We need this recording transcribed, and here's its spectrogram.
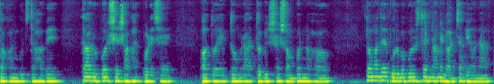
তখন বুঝতে হবে তার উপর শেষ আঘাত পড়েছে। অতএব তোমরা আত্মবিশ্বাস সম্পন্ন হও। তোমাদের পূর্বপুরুষদের নামে লজ্জা পেও না,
